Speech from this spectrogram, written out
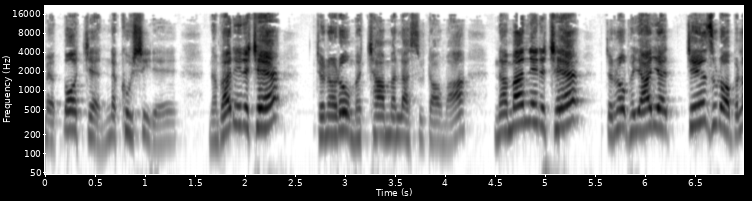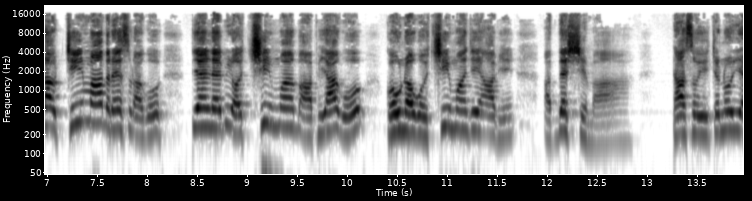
မယ်တော့ချက်နှစ်ခုရှိတယ်နံပါတ်1တစ်ချက်ကျွန်တော်တို့မချမလတ်ဆူတောင်းပါနံပါတ်2တစ်ချက်ကျွန်တော်ဘုရားရဲ့ကျေးဇူးတော်ဘလောက်ကြီးမားတယ်ဆိုတာကိုပြန်လည်ပြီးတော့ချီးမွမ်းပါဘုရားကိုဂုဏ်တော်ကိုချီးမွမ်းခြင်းအပြင်အသက်ရှင်ပါ ဒါဆိုရင်ကျွန်တော်ရ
